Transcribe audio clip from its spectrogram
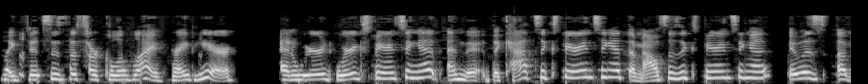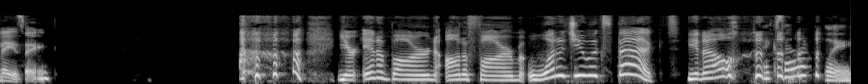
like this is the circle of life right here. And we're, we're experiencing it and the, the cat's experiencing it. The mouse is experiencing it. It was amazing. You're in a barn on a farm. What did you expect? You know? Exactly.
